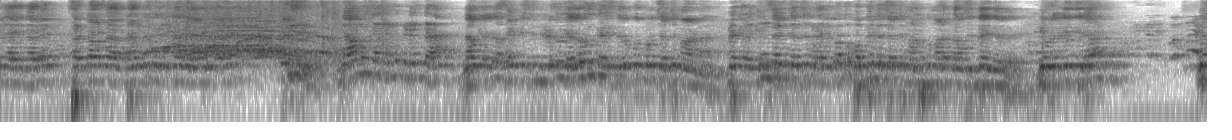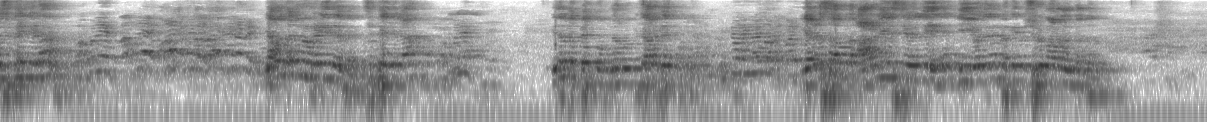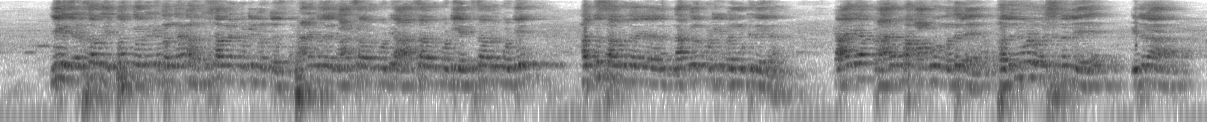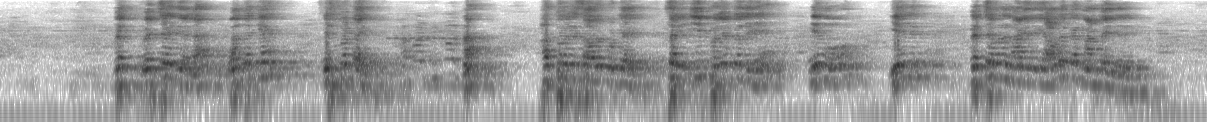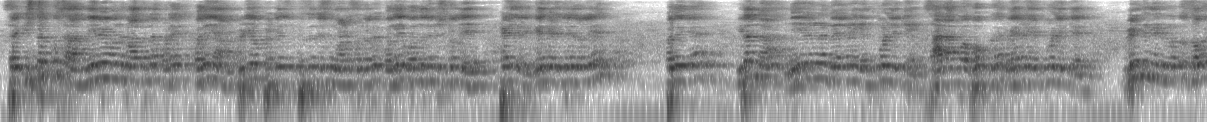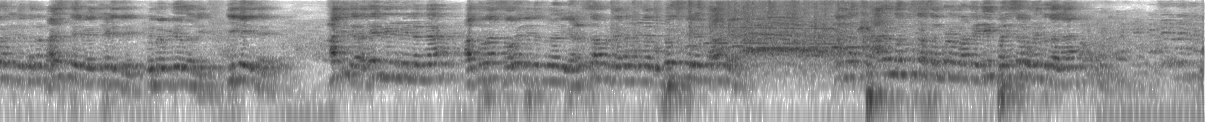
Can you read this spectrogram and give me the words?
ಯಾರಿದ್ದಾರೆ? ಸರ್ಕಾರದ ತಾಂತ್ರಿಕ ಯಾರಿದ್ದಾರೆ? ಕರೀರಿ. ನಾವು ಸಹ ನಮ್ಮ ಕಡೆಯಿಂದ ನಾವು ಎಲ್ಲ ಸೈಂಟಿಸ್ಟ್ ಹಿಡಿದು ಎಲ್ಲರೂ ಕರೆಸ್ತೇವೆ ಕೂತ್ಕೊಂಡು ಚರ್ಚೆ ಮಾಡೋಣ. ಬೇಕಾದ್ರೆ ಇನ್ಸೈಡ್ ಚರ್ಚೆ ಮಾಡಬೇಕು ಅಥವಾ ಪಬ್ಲಿಕ್ ಚರ್ಚೆ ಮಾಡಬೇಕು ಮಾಡಕ್ಕೆ ನಾವು ಸಿದ್ಧ ಇದ್ದೇವೆ. ನೀವು ರೆಡಿ ಇದ್ದೀರಾ? ನೀವು ಯಾವುದನ್ನು ನಾವು ರೆಡಿ ಇದ್ದೇವೆ? ಸಿದ್ಧ ಇದ್ದೀರಾ? ಇದೆಲ್ಲ ಬೇಕು ನಾನು ವಿಚಾರ ಬೇಕು. ಎರಡ್ ಸಾವಿರದ ಆರನೇ ಇಸ್ವಿಯಲ್ಲಿ ಈ ಯೋಜನೆ ಬಗ್ಗೆ ಶುರು ಮಾಡುವಂತದ್ದು ಈಗ ಎರಡ್ ಸಾವಿರದ ಇಪ್ಪತ್ನಾಲ್ಕಕ್ಕೆ ಬಂದಾಗ ಹತ್ತು ಸಾವಿರ ಕೋಟಿ ಬಂತು. ಪ್ರಾರಂಭದಲ್ಲಿ ನಾಲ್ಕು ಸಾವಿರ ಕೋಟಿ, ಆರು ಸಾವಿರ ಕೋಟಿ, ಎಂಟು ಸಾವಿರ ಕೋಟಿ, ಹತ್ತು ಸಾವಿರದ ನಾಲ್ಕುನೂರು ಕೋಟಿಗೆ ಬಂದ್ಬಿಟ್ಟಿದೆ ಈಗ. ಕಾರ್ಯ ಪ್ರಾರಂಭ ಆಗುವ ಮೊದಲೇ ಹದಿನೇಳು ವರ್ಷದಲ್ಲಿ ಇದರ ವೆಚ್ಚ ಇದೆಯಲ್ಲ? ಒಂದಕ್ಕೆ ಎಷ್ಟು ಪಟ್ಟ ಆಯ್ತು? ಹತ್ತುವರೆ ಸಾವಿರ ಕೋಟಿ ಆಯ್ತು. ಸರಿ, ಈ ಪ್ರಾಜೆಕ್ಟ್ ಅಲ್ಲಿ ನೀವು ಏನು ವೆಚ್ಚವನ್ನು ಮಾಡಿದ್ರಿ ಯಾವ್ದಕ್ಕಾಗಿ ಮಾಡ್ತಾ ಇದ್ದೀರಿ? ಸರಿ, ಇಷ್ಟಕ್ಕೂ ಸಹ ನೀವೇ ಒಂದು ಮಾತನ್ನ ಕೊನೆ, ಕೊನೆಯ ವಿಡಿಯೋ ಪ್ರೆಸೆಂಟೇಷನ್ ಮಾಡೋ ಸಂದರ್ಭ ಕೊನೆಯ ಒಂದು ನಿಮಿಷದಲ್ಲಿ ಹೇಳಿದ್ರಿ ಏನ್ ಹೇಳಿದ್ರಿ ಇದರಲ್ಲಿ? ಕೊನೆಗೆ ಇದನ್ನ ನೀರನ್ನ ಮೇಲ್ಗಡೆ ಎತ್ಕೊಳ್ಳಿಕ್ಕೆ ಸಾರಾಗುವ ಹೋಗ್ತದೆ, ಮೇಲ್ಗಡೆ ಎತ್ಕೊಳ್ಳಿಕ್ಕೆ. ವಿಂಡ್ ನೀಡಿ ಮತ್ತು ಸೌರ ವಿದ್ಯುತ್ತನ್ನು ಬಳಸ್ತೇವೆ ಅಂತ ಹೇಳಿದ್ರಿ ನಿಮ್ಮ ವಿಡಿಯೋದಲ್ಲಿ. ಈಗ ಇದೆ. ಹಾಗಿದ್ರೆ ಅದೇ ವಿಂಡ್ ಮಿಲ್ ಅನ್ನ ಅಥವಾ ಸೌರ ವಿದ್ಯುತ್ ಎರಡ್ ಸಾವಿರದ ಮೆಗಾವಾಟ್ ಉಪಯೋಗಿಸ್ತೀರಿ ಅಂತ ಆದ್ರೆ ನನ್ನ ಪ್ರಾರಂಭಕ್ಕೂ ಸಹ ಸಂಪೂರ್ಣ ಮಾಡ್ತಾ ಇಡೀ ಪರಿಸರ ಉಳಿತದಲ್ಲ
